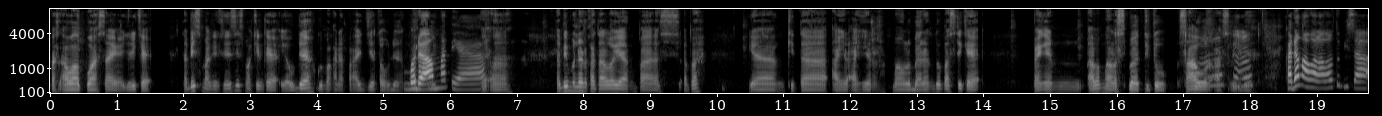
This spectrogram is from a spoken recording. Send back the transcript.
pas awal puasa ya. Jadi kayak tapi semakin sini sih semakin kayak ya udah gue makan apa aja tau udah. Bodo Jadi- amat ya. Heeh. Tapi bener kata lo yang pas apa yang kita akhir-akhir mau lebaran tuh pasti kayak pengen apa males banget gitu sahur Hmm, asli hmm. Kadang awal-awal tuh bisa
